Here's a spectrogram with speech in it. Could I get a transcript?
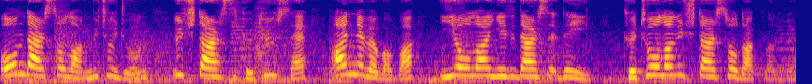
10 dersi olan bir çocuğun 3 dersi kötüyse anne ve baba iyi olan 7 derse değil, kötü olan 3 derse odaklanıyor.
